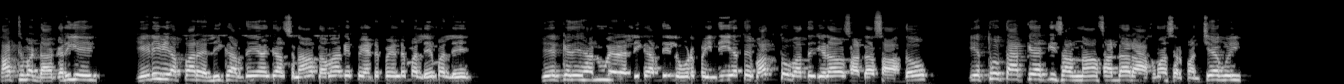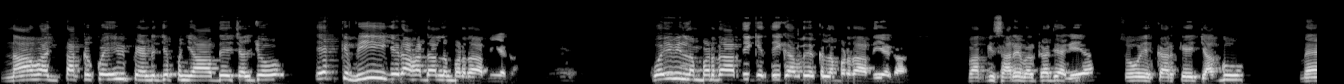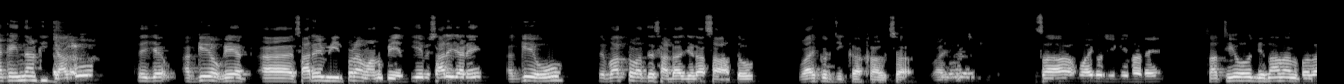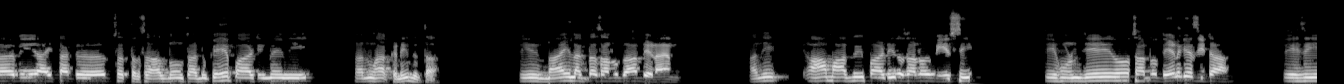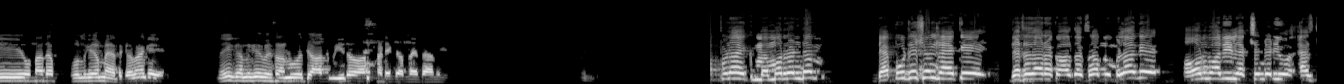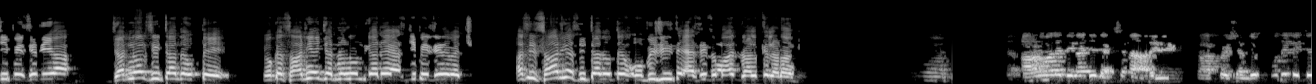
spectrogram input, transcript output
ਇਕੱਠ ਵੱਡਾ ਕਰੀਏ, ਜਿਹੜੀ ਵੀ ਆਪਾਂ ਰੈਲੀ ਕਰਦੇ ਆ ਜਾਂ ਸੁਨਾਹ ਦਵਾਂਗੇ ਪਿੰਡ ਪਿੰਡ, ਮਹੱਲੇ ਮਹੱਲੇ, ਜੇ ਕਿਤੇ ਸਾਨੂੰ ਰੈਲੀ ਕਰਨ ਦੀ ਲੋੜ ਪੈਂਦੀ ਹੈ ਤੇ ਵੱਧ ਤੋਂ ਵੱਧ ਜਿਹੜਾ ਸਾਡਾ ਸਾਥ ਦਿਓ। ਇੱਥੋਂ ਤੱਕ ਹੈ ਕਿ ਨਾ ਸਾਡਾ ਰਾਖਵਾਂ ਸਰਪੰਚ ਆ ਕੋਈ ਨਾ ਅੱਜ ਤੱਕ ਕੋਈ ਵੀ ਪਿੰਡ 'ਚ ਪੰਜਾਬ ਦੇ ਚਲ ਜਾਓ ਇੱਕ ਵੀ ਜਿਹੜਾ ਸਾਡਾ ਲੰਬੜਦਾਰ ਨਹੀਂ ਹੈਗਾ। ਕੋਈ ਵੀ ਲੰਬੜਦਾਰ ਦੀ ਗਿਣਤੀ ਕਰ ਲਓ ਇੱਕ ਲੰਬੜਦਾਰ ਨਹੀਂ ਹੈਗਾ। ਬਾਕੀ ਸਾਰੇ ਵਰਗਾਂ 'ਚ ਹੈਗੇ ਆ ਸੋ ਇਸ ਕਰਕੇ ਜਾਗੋ ਮੈਂ ਕਹਿੰਦਾ ਕਿ ਜਾਗੋ ਤੇ ਜੇ ਅੱਗੇ ਹੋ ਗਏ ਅਹ, ਸਾਰੇ ਵੀਰ ਭਰਾਵਾਂ ਨੂੰ ਬੇਨਤੀ ਹੈ ਵੀ ਸਾਰੇ ਜਣੇ ਅੱਗੇ ਹੋ ਤੇ ਵੱਧ ਤੋਂ ਵੱਧ ਸਾਡਾ ਜਿਹੜਾ ਸਾਥ ਦਿਓ। ਵਾਹਿਗੁਰੂ ਜੀ ਕਾ ਖਾਲਸਾ ਵਾਹਿਗੁਰੂ ਜੀ ਕੀ ਫਤਿਹ। ਸਾ ਵਾਹਿਗੁਰੂ ਜੀ ਕੀ ਸਾਥੀਓ ਜਿਨ੍ਹਾਂ ਨੂੰ ਪਤਾ ਵੀ ਅੱਜ ਤੱਕ 70 ਸਾਲ ਤੋਂ ਸਾਨੂੰ ਕਿਸੇ ਪਾਰਟੀ ਨੇ ਵੀ ਸਾਨੂੰ ਹੱਕ ਨਹੀਂ ਦਿੱਤਾ ਤੇ ਨਾ ਹੀ ਲੱਗਦਾ ਸਾਨੂੰ ਗਾਹ ਦੇਣਾ ਹੈ ਹਾਂਜੀ, ਆਮ ਆਦਮੀ ਪਾਰਟੀ ਤੋਂ ਸਾਨੂੰ ਉਮੀਦ ਸੀ ਤੇ ਹੁਣ ਜੇ ਉਹ ਸਾਨੂੰ ਦੇਣਗੇ ਸੀਟਾਂ ਤੇ ਅਸੀਂ ਉਹਨਾਂ ਦਾ ਫੁੱਲ ਕੇ ਹਮਾਇਤ ਕਰਾਂਗੇ, ਨਹੀਂ ਕਰਨਗੇ ਫਿਰ ਸਾਨੂੰ ਆਜ਼ਾਦ ਉਮੀਦਵਾਰ ਖੜੇ ਕਰਨੇ ਪੈਣਗੇ। ਆਪਣਾ ਇੱਕ ਮੈਮੋਰੰਡਮ ਡੈਪੂਟੇਸ਼ਨ ਲੈ ਕੇ ਜਥੇਦਾਰ ਅਕਾਲ ਤਖਤ ਸਾਹਿਬ ਨੂੰ ਮਿਲਾਂਗੇ। ਆਉਣ ਵਾਲੀ ਇਲੈਕਸ਼ਨ ਜਿਹੜੀ ਉਹ ਐਸਜੀਪੀਸੀ ਦੀ ਆ ਜਰਨਲ ਸੀਟਾਂ ਦੇ ਉੱਤੇ ਕਿਉਂਕਿ ਸਾਰੀਆਂ ਜਰਨਲ ਹੁੰਦੀਆਂ ਨੇ ਐਸਜੀਪੀਸੀ ਦੇ ਵਿੱਚ। ਅਸੀਂ ਸਾਰੀਆਂ ਸੀਟਾਂ ਦੇ ਉੱਤੇ ਓਬੀਸੀ ਤੇ ਐਸੀ ਸਮਾਜ ਰਲ ਕੇ ਲੜਾਂਗੇ। ਆਉਣ ਵਾਲੇ ਦਿਨਾਂ 'ਚ ਇਲੈਕਸ਼ਨ ਆ ਰਹੇ ਨੇ ਕਾਰਪੋਰੇਸ਼ਨ ਦੇ। ਉਹਦੇ ਵਿੱਚ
